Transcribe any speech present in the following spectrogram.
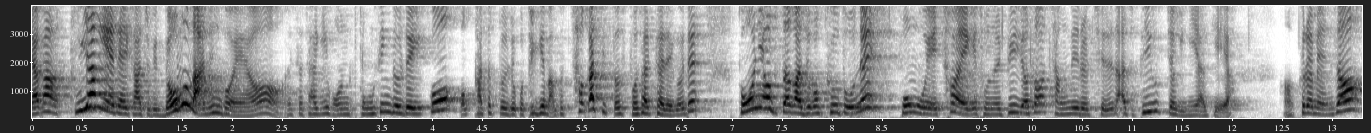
야가 부양해야 될 가족이 너무 많은 거예요. 그래서 자기 원- 동생들도 있고 뭐 가족들도 있고 되게 많고 처갓집도 보살펴야 되거든. 돈이 없어가지고 그 돈을 봉우의 처에게 돈을 빌려서 장례를 치르는 아주 비극적인 이야기예요. 어, 그러면서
